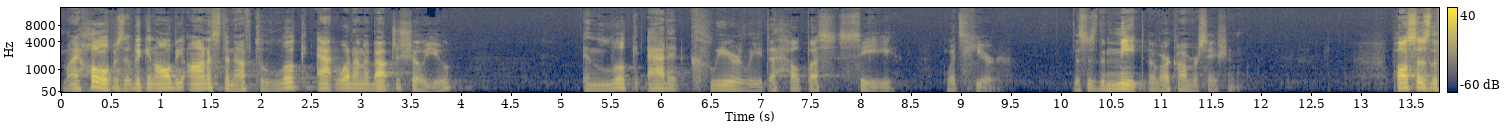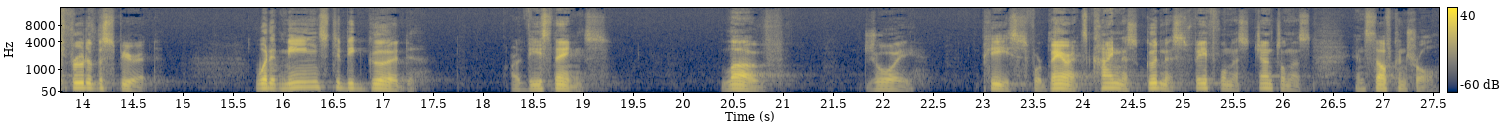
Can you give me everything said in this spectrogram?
My hope is that we can all be honest enough to look at what I'm about to show you and look at it clearly to help us see what's here. This is the meat of our conversation. Paul says the fruit of the Spirit. What it means to be good are these things love, joy, peace, forbearance, kindness, goodness, faithfulness, gentleness, and self control.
